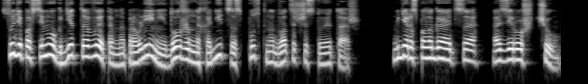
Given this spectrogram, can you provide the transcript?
Судя по всему, где-то в этом направлении должен находиться спуск на 26 этаж, где располагается Азирош-Чу.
